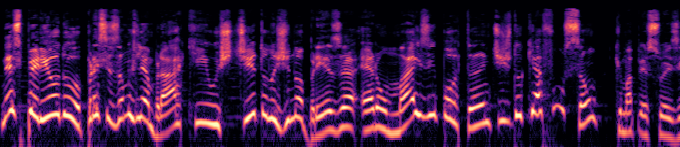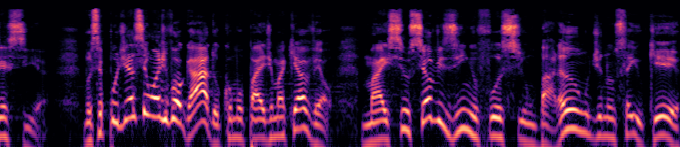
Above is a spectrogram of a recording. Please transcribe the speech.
Nesse período, precisamos lembrar que os títulos de nobreza eram mais importantes do que a função que uma pessoa exercia. Você podia ser um advogado, como o pai de Maquiavel, mas se o seu vizinho fosse um barão de não sei o que,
